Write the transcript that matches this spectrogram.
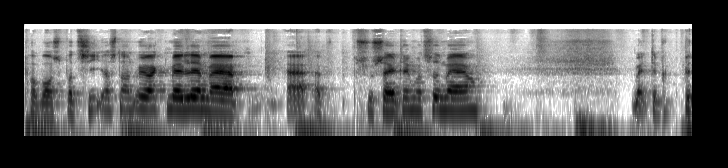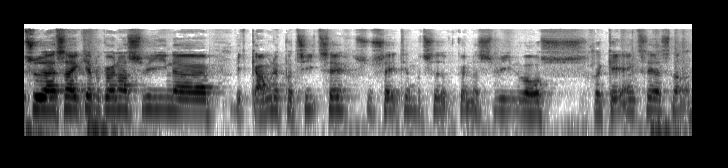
på vores parti og sådan noget. Nu er jeg ikke medlem af, af, af Socialdemokratiet med jo. Men det betyder altså ikke, at jeg begynder at svine øh, mit gamle parti til. Socialdemokratiet begynder at svine vores regering til og sådan noget.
